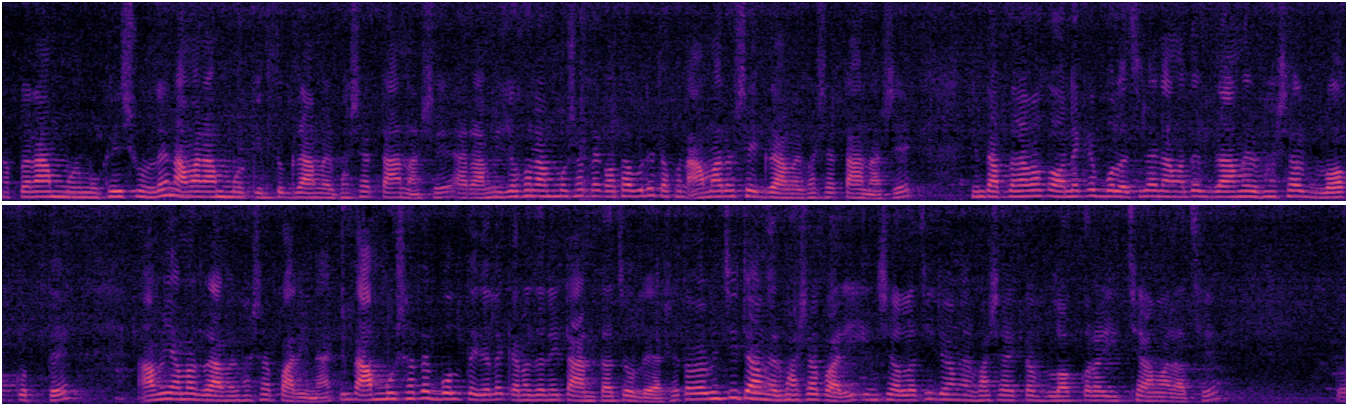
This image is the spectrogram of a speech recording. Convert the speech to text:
আপনার আম্মুর মুখেই শুনলেন আমার আম্মুর কিন্তু গ্রামের ভাষার টান আসে। আর আমি যখন আম্মুর সাথে কথা বলি তখন আমারও সেই গ্রামের ভাষার টান আসে। কিন্তু আপনারা আমাকে অনেকে বলেছিলেন আমাদের গ্রামের ভাষার ব্লগ করতে। আমি আমার গ্রামের ভাষা পারি না, কিন্তু আম্মুর সাথে বলতে গেলে কেন জানি টানটা চলে আসে। তবে আমি চিটাঙের ভাষা পারি ইনশাল্লাহ চিটাঙের ভাষায় একটা ব্লগ করার ইচ্ছা আমার আছে। তো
